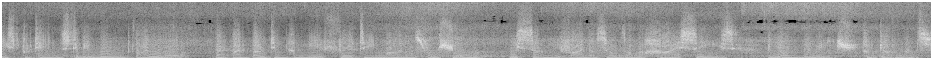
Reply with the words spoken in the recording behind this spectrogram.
least pretends to be ruled by law. That by boating a mere 13 miles from shore, we suddenly find ourselves on the high seas, beyond the reach of governments.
